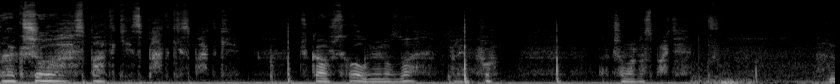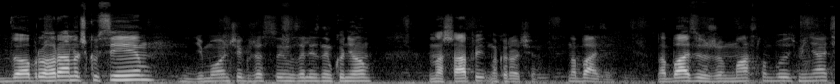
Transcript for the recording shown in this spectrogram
Так що спадки, спадки, спадки. Чекав, що холодно, мінус 2. Блін, фу. Так що можна спати. Доброго раночку всім. Дімончик вже з своїм залізним конем. На шапі, ну коротше, на базі. На базі вже масло будуть міняти.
